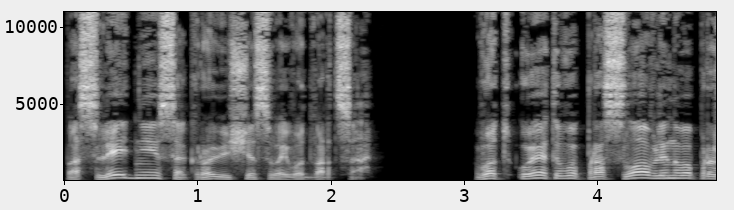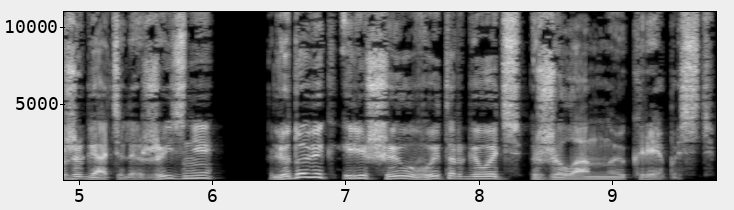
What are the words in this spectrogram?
последние сокровища своего дворца. Вот у этого прославленного прожигателя жизни Людовик и решил выторговать желанную крепость.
